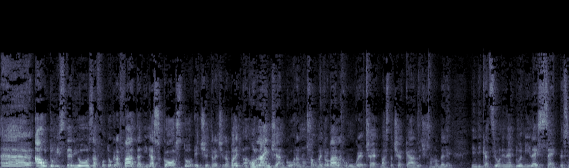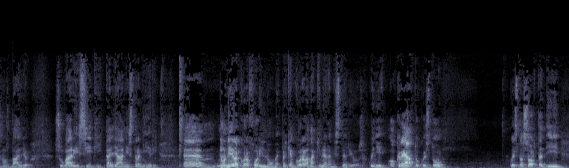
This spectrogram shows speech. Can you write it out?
eh, auto misteriosa, fotografata di nascosto, eccetera, eccetera. Poi online c'è ancora, non so come trovarla, comunque c'è, basta cercarle, ci sono delle indicazioni nel 2007 se non sbaglio su vari siti italiani e stranieri. Eh, non era ancora fuori il nome perché ancora la macchina era misteriosa. Quindi ho creato questo, questa sorta di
